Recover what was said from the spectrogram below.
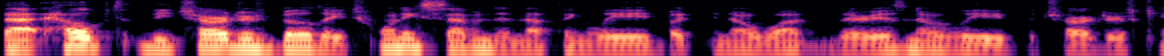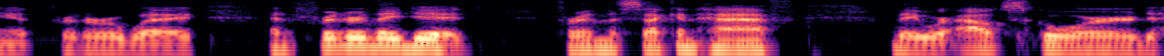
That helped the Chargers build a 27 to nothing lead. But you know what? There is no lead. The Chargers can't fritter away, and fritter they did. For in the second half, they were outscored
